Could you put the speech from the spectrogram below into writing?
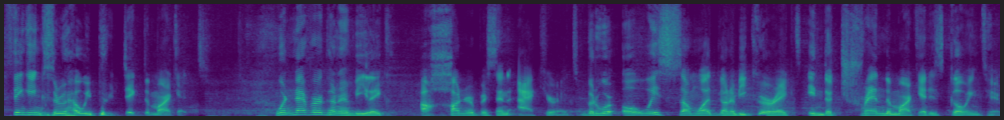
thinking through how we predict the market. We're never gonna be like 100% accurate, but we're always somewhat going to be correct in the trend the market is going to.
